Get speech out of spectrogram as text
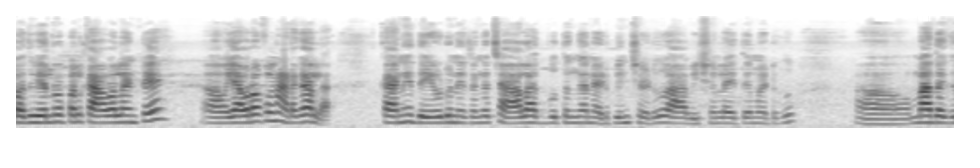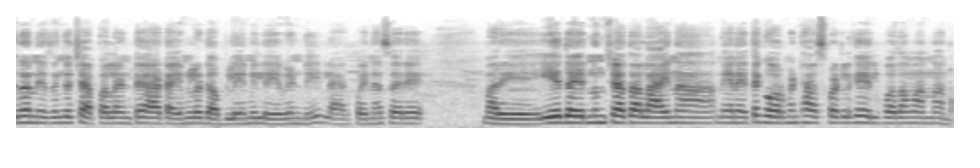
పదివేల రూపాయలు కావాలంటే ఎవరో ఒకరిని అడగాల. కానీ దేవుడు నిజంగా చాలా అద్భుతంగా నడిపించాడు ఆ విషయంలో అయితే మటుకు. మా దగ్గర నిజంగా చెప్పాలంటే ఆ టైంలో డబ్బులు ఏమీ లేవండి. లేకపోయినా సరే మరి ఏ ధైర్యం చేత అలా ఆయన నేనైతే గవర్నమెంట్ హాస్పిటల్కే వెళ్ళిపోదాం అన్నాను.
